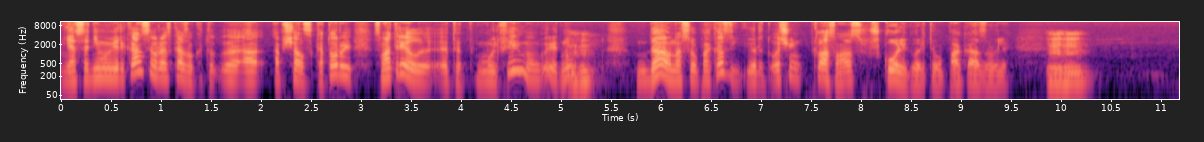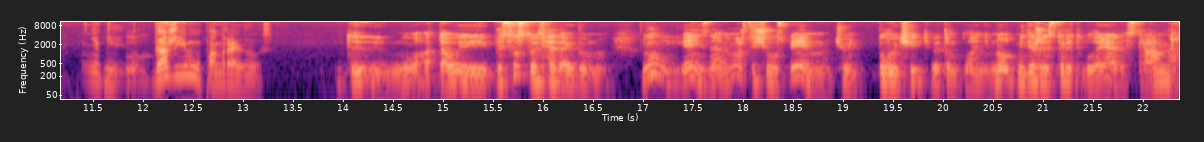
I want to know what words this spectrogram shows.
Я с одним американцем рассказывал, э, а, общался, который смотрел этот мультфильм, он говорит, ну, Мгм. да, у нас его показывают, говорит, очень классно, у нас в школе, говорит, его показывали. Мгм. Нет, Неплохо. даже ему понравилось. Ты, ну, от того и присутствует, я так думаю. Ну, я не знаю, ну, может, еще успеем что-нибудь получить в этом плане. Но вот «Медвежья история» это было реально странно.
